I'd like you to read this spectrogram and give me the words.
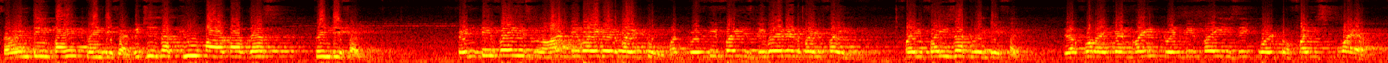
17 by 25, which is the q part of this 25. 25 is not divided by 2, but 25 is divided by 5. 5 5 is a 25. Therefore, I can write 25 is equal to 5 square.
